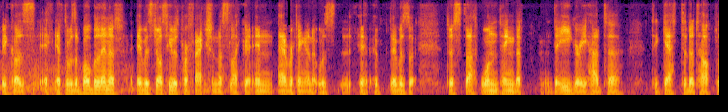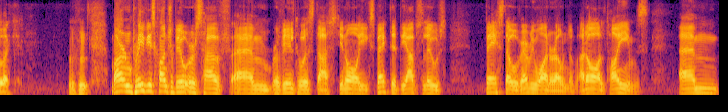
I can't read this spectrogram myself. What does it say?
because if, there was a bubble in it, it was just he was perfectionist like in everything, and it was it, it was just that one thing that the eager he had to to get to the top like. Mm-hmm. Martin, previous contributors have um, revealed to us that you know he expected the absolute best out of everyone around him at all times. Um,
